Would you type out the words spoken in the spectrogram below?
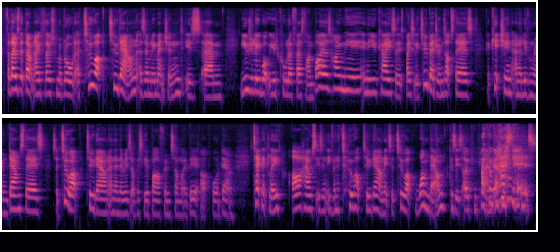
For those that don't know, for those from abroad, a two up, two down, as Emily mentioned, is um, usually what you'd call a first time buyer's home here in the UK. So it's basically two bedrooms upstairs, a kitchen, and a living room downstairs. So two up, two down, and then there is obviously a bathroom somewhere, be it up or down. Technically, our house isn't even a two up, two down. It's a two up, one down because it's open plan Open downstairs,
